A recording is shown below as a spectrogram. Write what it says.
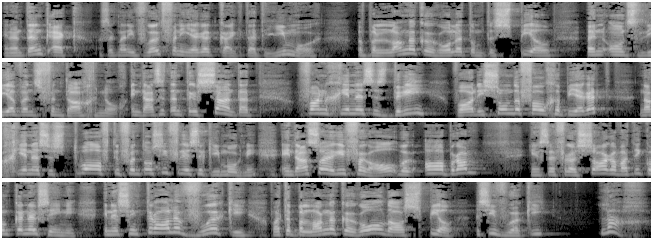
En dan dink ek as ek na die woord van die Here kyk dat humor 'n belangrike rol het om te speel in ons lewens vandag nog. En dan is dit interessant dat van Genesis 3 waar die sondeval gebeur het na Genesis 12 toe vind ons nie vreeslik humor nie. En dan sou hierdie verhaal oor Abraham en sy vrou Sara wat nie kon kinders hê nie. En 'n sentrale woordjie wat 'n belangrike rol daar speel is die woordjie lag.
